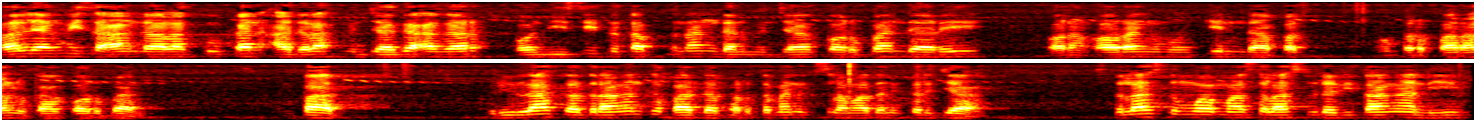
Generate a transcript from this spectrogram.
Hal yang bisa Anda lakukan adalah menjaga agar kondisi tetap tenang dan menjaga korban dari orang-orang yang mungkin dapat memperparah luka korban. 4. Berilah keterangan kepada Departemen Keselamatan Kerja setelah semua masalah sudah ditangani,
